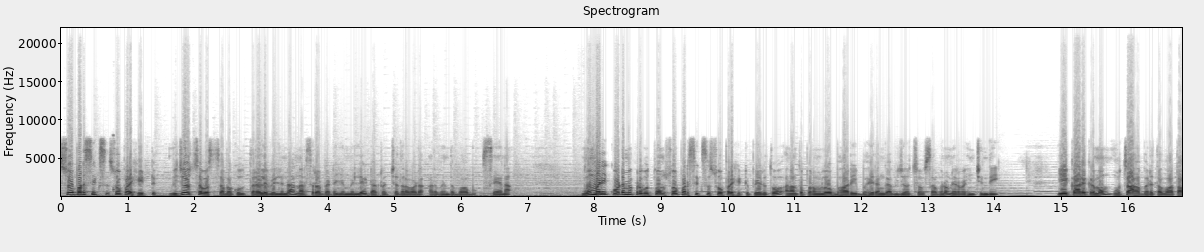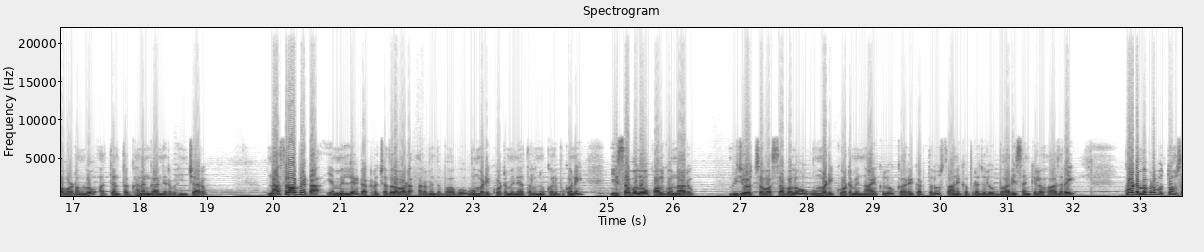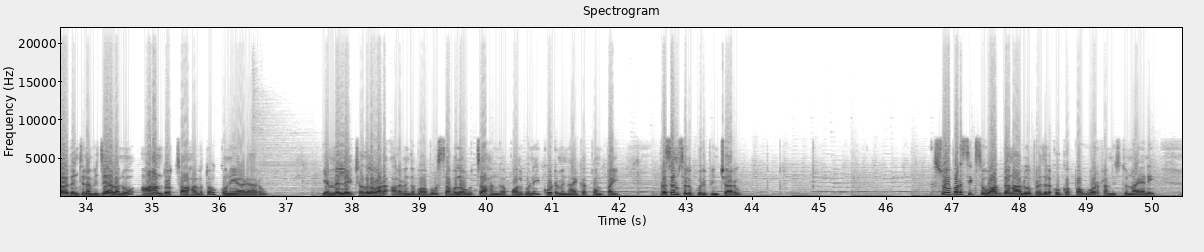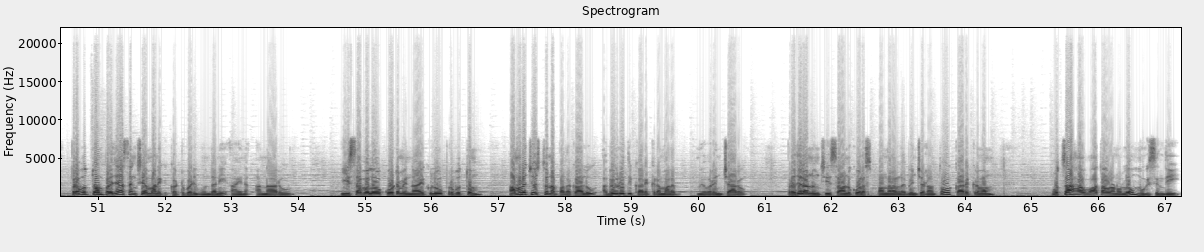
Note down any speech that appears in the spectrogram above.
Super six super hit విజయోత్సవ సభకు తరలి వెళ్ళిన నరసరావుపేట ఎమ్మెల్యే డాక్టర్ చదలవాడ అరవింద బాబు సేన. ఉమ్మడి కూటమి ప్రభుత్వం సూపర్ సిక్స్ సూపర్ హిట్ పేరుతో అనంతపురంలో భారీ బహిరంగ విజయోత్సవ సభను నిర్వహించింది. ఈ కార్యక్రమం ఉత్సాహభరిత వాతావరణంలో అత్యంత ఘనంగా నిర్వహించారు. నరసరావుపేట ఎమ్మెల్యే డాక్టర్ చదలవాడ అరవింద బాబు ఉమ్మడి కూటమి నేతలను కలుపుకొని ఈ సభలో పాల్గొన్నారు. విజయోత్సవ సభలో ఉమ్మడి కూటమి నాయకులు కార్యకర్తలు స్థానిక ప్రజలు భారీ సంఖ్యలో హాజరై కూటమి ప్రభుత్వం సాధించిన విజయాలను ఆనందోత్సాహాలతో కొనియాడారు. ఎమ్మెల్యే చదలవాడ అరవింద్ బాబు సభలో ఉత్సాహంగా పాల్గొని కూటమి నాయకత్వంపై ప్రశంసలు కురిపించారు. సూపర్ సిక్స్ వాగ్దానాలు ప్రజలకు గొప్ప ఊరటనిస్తున్నాయని ప్రభుత్వం ప్రజా సంక్షేమానికి కట్టుబడి ఉందని ఆయన అన్నారు. ఈ సభలో కూటమి నాయకులు ప్రభుత్వం అమలు చేస్తున్న పథకాలు అభివృద్ధి కార్యక్రమాల వివరించారు. ప్రజల నుంచి సానుకూల స్పందన లభించడంతో కార్యక్రమం ఉత్సాహ వాతావరణంలో ముగిసింది.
